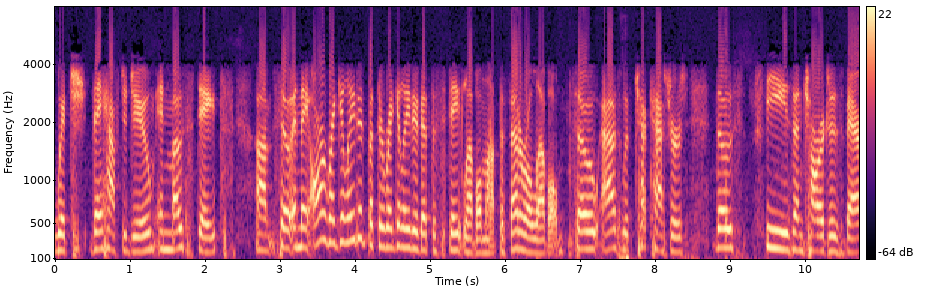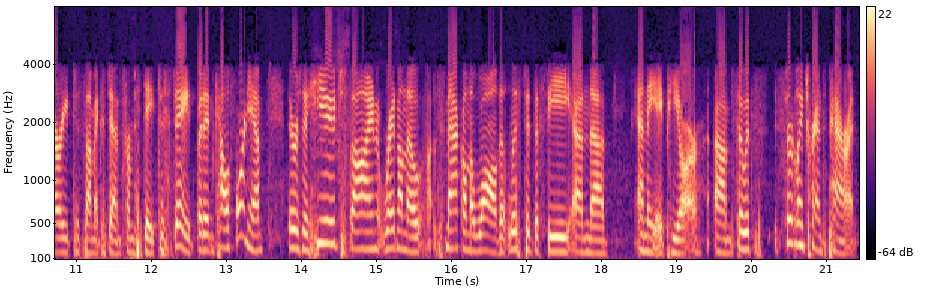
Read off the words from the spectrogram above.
which they have to do in most states. Um, so, and they are regulated, but they're regulated at the state level, not the federal level. So, as with check cashers, those fees and charges vary to some extent from state to state. But in California, there's a huge sign right on the smack on the wall that listed the fee and the and the APR. Um, so it's, certainly transparent.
